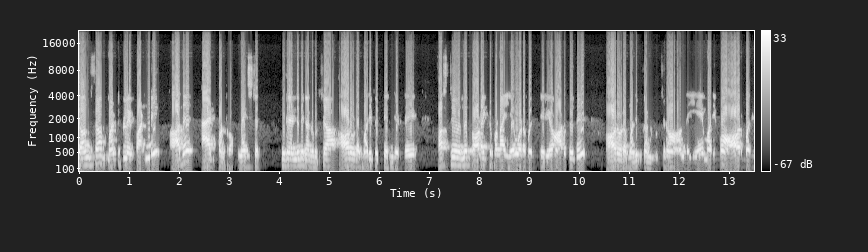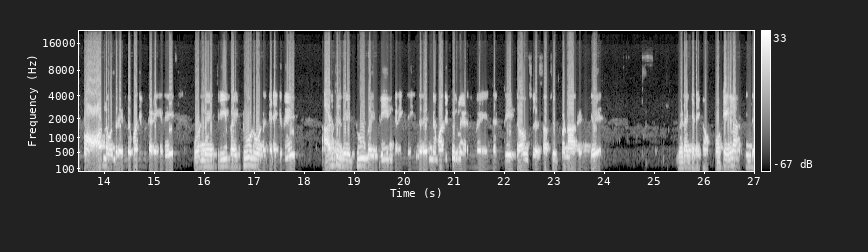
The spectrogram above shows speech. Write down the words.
டேர்ம்ஸை மல்டிப்ளை பண்ணி அதை ஆட் பண்ணுறோம் நெக்ஸ்ட் இது ரெண்டுத்தையும் கண்டுபிடிச்சா ஆரோட மதிப்பு தெரிஞ்சிடுது. ஃபர்ஸ்ட் வந்து ப்ராடக்ட் பண்ணால் ஏவோட மதிப்பு தெரியும். அடுத்தது ஆரோட மதிப்பு கண்டுபிடிச்சிடும். அந்த ஏ மதிப்பும் ஆர் மதிப்பும் ஆர்ல வந்து ரெண்டு மதிப்பு கிடைக்குது. ஒன்று த்ரீ பை டூன்னு ஒன்று கிடைக்குது. அடுத்தது டூ பை த்ரீன்னு கிடைக்குது. இந்த ரெண்டு மதிப்புகளும் எடுத்து போய் இந்த த்ரீ டேர்ம்ஸ்ல சப்ஸ்டிட் பண்ணா ரெண்டு விட கிடைக்கும். ஓகேங்களா இந்த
